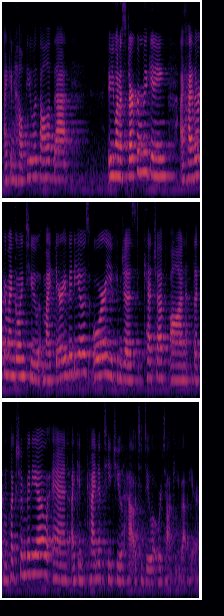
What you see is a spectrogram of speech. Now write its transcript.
I can help you with all of that. If you want to start from the beginning, I highly recommend going to my theory videos or you can just catch up on the complexion video and I can kind of teach you how to do what we're talking about here.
